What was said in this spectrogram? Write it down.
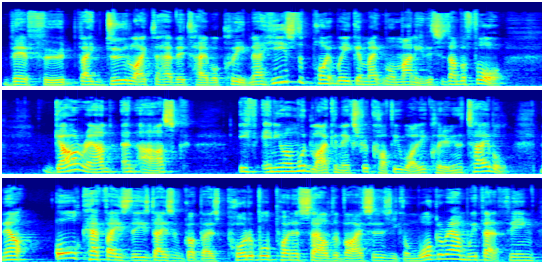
their food, they do like to have their table cleared. Now here's the point where you can make more money. This is number four. Go around and ask if anyone would like an extra coffee while you're clearing the table. Now, all cafes these days have got those portable point of sale devices. You can walk around with that thing,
